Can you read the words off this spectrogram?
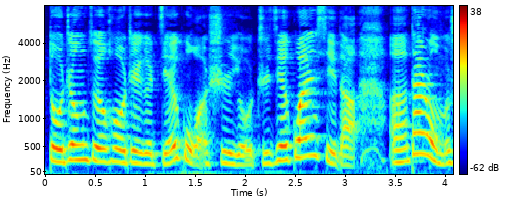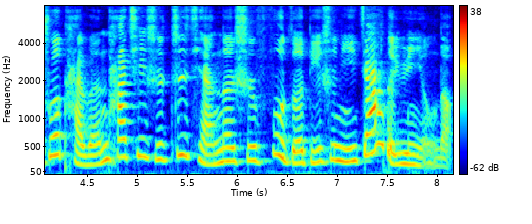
斗争最后这个结果是有直接关系的？嗯，但是我们说凯文他其实之前呢是负责迪士尼家的运营的，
